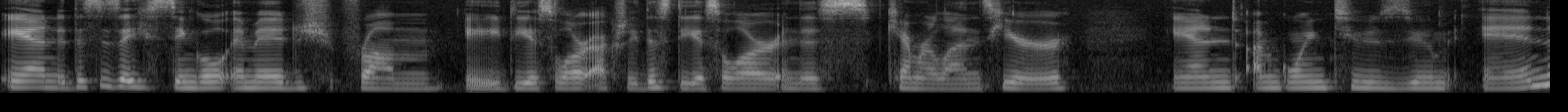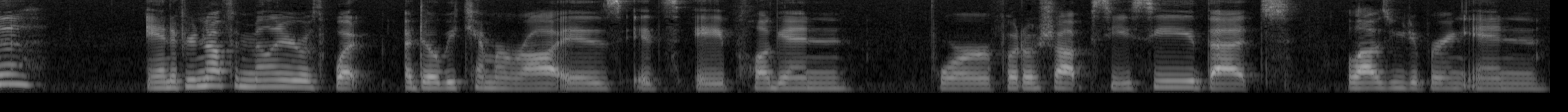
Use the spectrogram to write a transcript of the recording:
And this is a single image from a DSLR, actually this DSLR and this camera lens here. And I'm going to zoom in. And if you're not familiar with what Adobe Camera Raw is, it's a plugin for Photoshop CC that allows you to bring in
